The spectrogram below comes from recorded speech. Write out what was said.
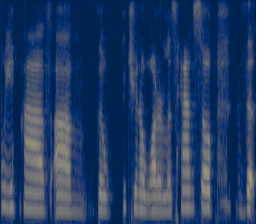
We have um, the Katrina waterless hand soap that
